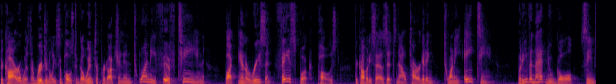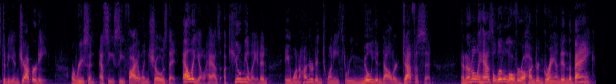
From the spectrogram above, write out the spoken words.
The car was originally supposed to go into production in 2015, but in a recent Facebook post, the company says it's now targeting 2018. But even that new goal seems to be in jeopardy. A recent SEC filing shows that Elio has accumulated a $123 million deficit and it only has a little over 100 grand in the bank.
